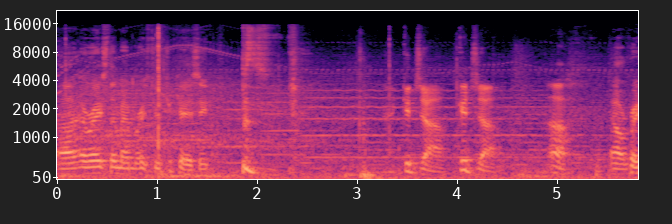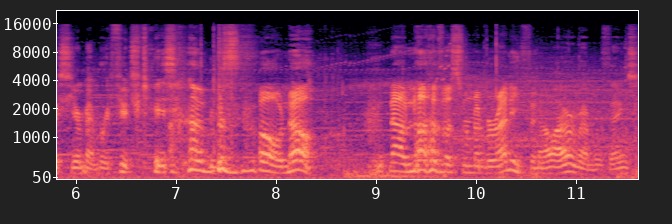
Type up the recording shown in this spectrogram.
Uh, erase the memory, future Casey. Good job. Good job. Ugh. I'll erase your memory, future Casey. oh no! Now none of us remember anything. no, I remember things.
